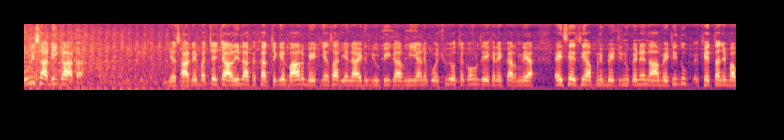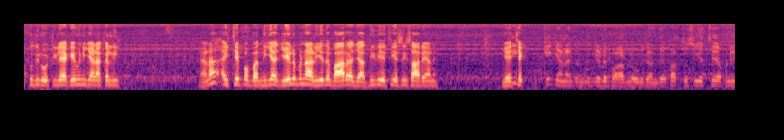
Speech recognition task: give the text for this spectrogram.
ਉਹ ਵੀ ਸਾਡੀ ਘਾਟ ਆ। ਜੇ ਸਾਡੇ ਬੱਚੇ 40 ਲੱਖ ਖਰਚ ਕੇ ਬਾਹਰ ਬੇਟੀਆਂ ਸਾਡੀਆਂ ਨਾਈਟ ਡਿਊਟੀ ਕਰਨੀਆਂ ਨੇ ਕੁਝ ਵੀ ਉੱਥੇ ਕੌਣ ਦੇਖ ਰੇਖ ਕਰਨ ਲਿਆ ਐਸੇ ਅਸੀਂ ਆਪਣੀ ਬੇਟੀ ਨੂੰ ਕਹਿੰਦੇ ਨਾ ਬੇਟੀ ਤੂੰ ਖੇਤਾਂ 'ਚ ਬਾਪੂ ਦੀ ਰੋਟੀ ਲੈ ਕੇ ਵੀ ਨਹੀਂ ਜਾਣਾ ਕੱਲੀ ਹੈਨਾ? ਇੱਥੇ ਪਾਬੰਦੀਆਂ ਜੇਲ੍ਹ ਬਣਾ ਲਈਏ ਤੇ ਬਾਹਰ ਆਜ਼ਾਦੀ ਦੇਤੀ ਅਸੀਂ ਸਾਰਿਆਂ ਨੇ। ਜੇ ਇੱਥੇ ਕੀ ਕਹਿਣਾ ਚਾਹੁੰਦੇ ਜਿਹੜੇ ਬਾਹਰ ਲੋਕ ਜਾਂਦੇ ਆ ਪਰ ਤੁਸੀਂ ਇੱਥੇ ਆਪਣੀ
